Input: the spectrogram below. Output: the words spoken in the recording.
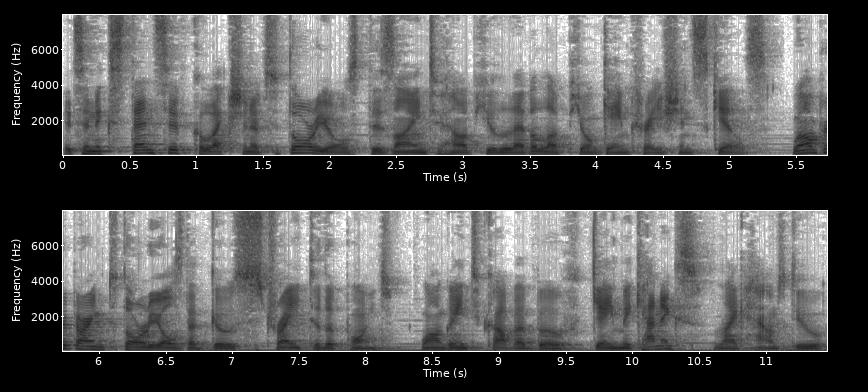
It's an extensive collection of tutorials designed to help you level up your game creation skills. We're preparing tutorials that go straight to the point. We're going to cover both game mechanics, like how to do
